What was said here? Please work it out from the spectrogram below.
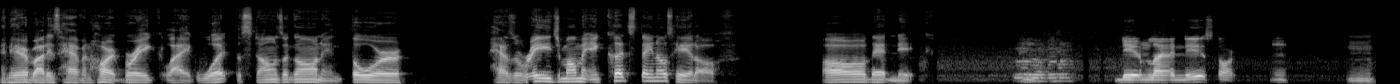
And everybody's having heartbreak. Like, what? The stones are gone, and Thor has a rage moment and cuts Thanos' head off. All that Nick. mm-hmm. Did him like Ned Stark. Mm.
